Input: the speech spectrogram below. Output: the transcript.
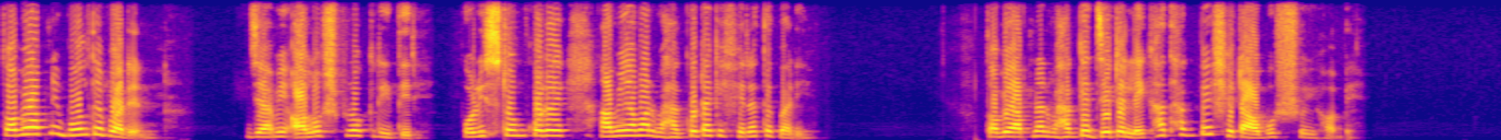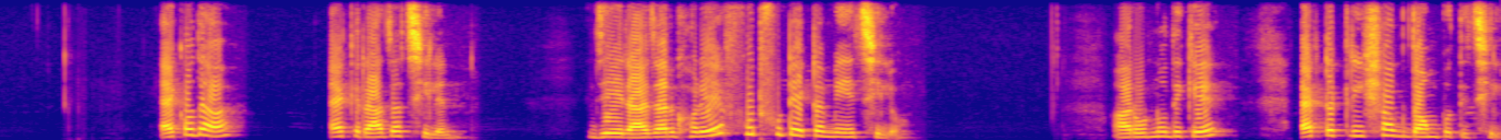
তবে আপনি বলতে পারেন যে, আমি অলস প্রকৃতির। পরিশ্রম করে আমি আমার ভাগ্যটাকে ফেরাতে পারি। তবে আপনার ভাগ্যে যেটা লেখা থাকবে সেটা অবশ্যই হবে। একদা এক রাজা ছিলেন, যে রাজার ঘরে ফুটফুটে একটা মেয়ে ছিল। আর অন্যদিকে একটা কৃষক দম্পতি ছিল,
